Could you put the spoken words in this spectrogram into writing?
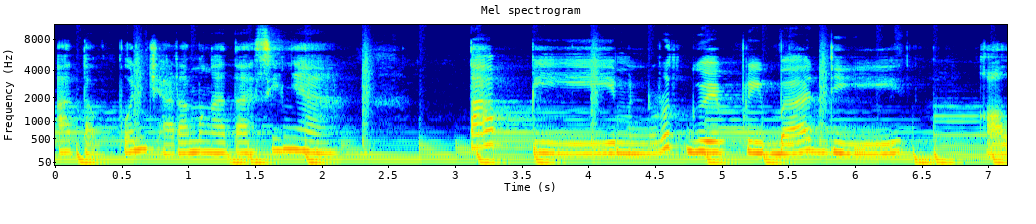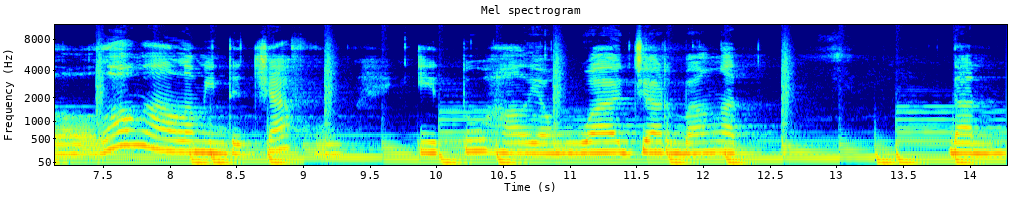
ataupun cara mengatasinya. Tapi menurut gue pribadi, kalau lo ngalamin dejavu, itu hal yang wajar banget. Dan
